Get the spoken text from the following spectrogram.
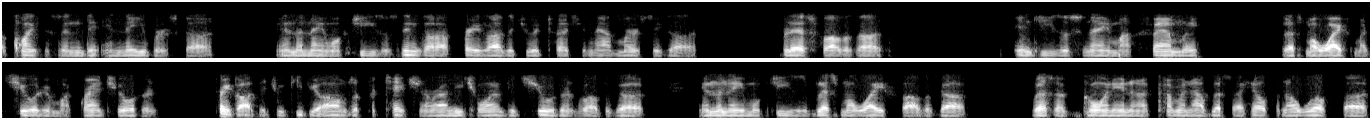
acquaintances, and, and neighbors, God in the name of Jesus. Then, God, I pray, God, that you would touch and have mercy, God. Bless, Father God, in Jesus' name, my family. Bless my wife, my children, my grandchildren. Pray, God, that you keep your arms of protection around each one of the children, Father God. In the name of Jesus, bless my wife, Father God. Bless her going in and her coming out. Bless her health and her wealth, God.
